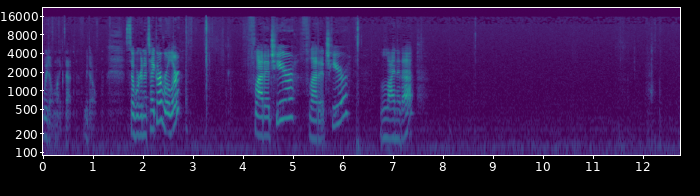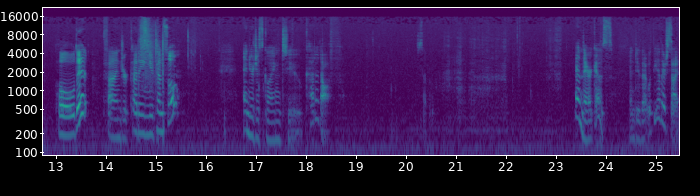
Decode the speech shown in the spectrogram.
we don't like that. We don't. So we're gonna take our ruler, flat edge here, flat edge here, line it up. Hold it, find your cutting utensil, and you're just going to cut it off. So, and there it goes. And do that with the other side.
